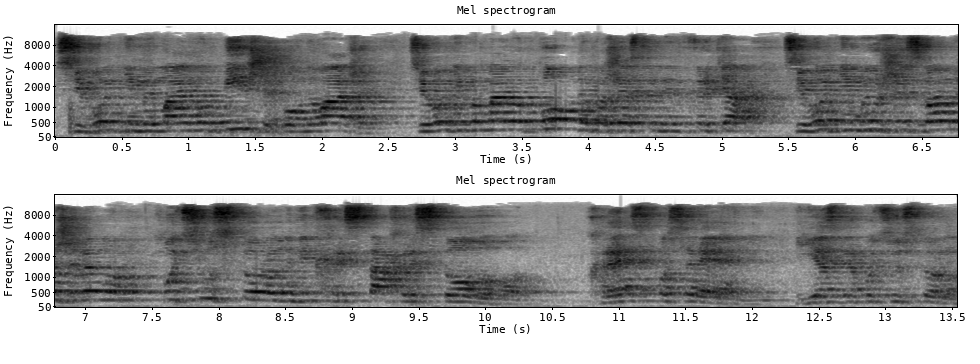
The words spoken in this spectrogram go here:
Сьогодні ми маємо більше повноважень. Сьогодні ми маємо повне божественне відкриття. Сьогодні ми вже з вами живемо по цю сторону від Христа Христового. Хрест посередині, єздра по цю сторону.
